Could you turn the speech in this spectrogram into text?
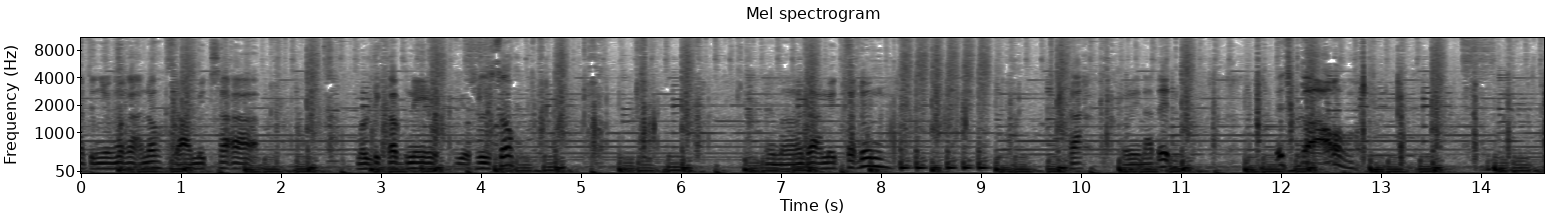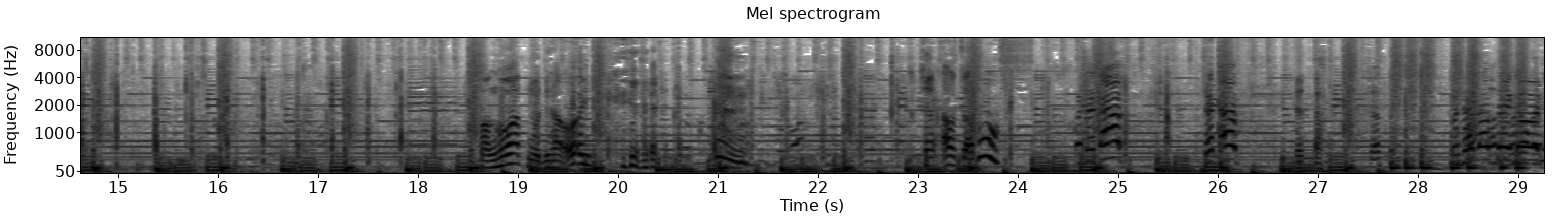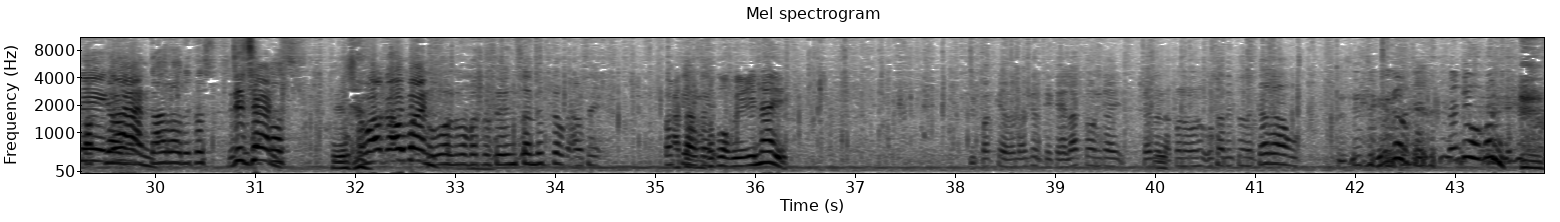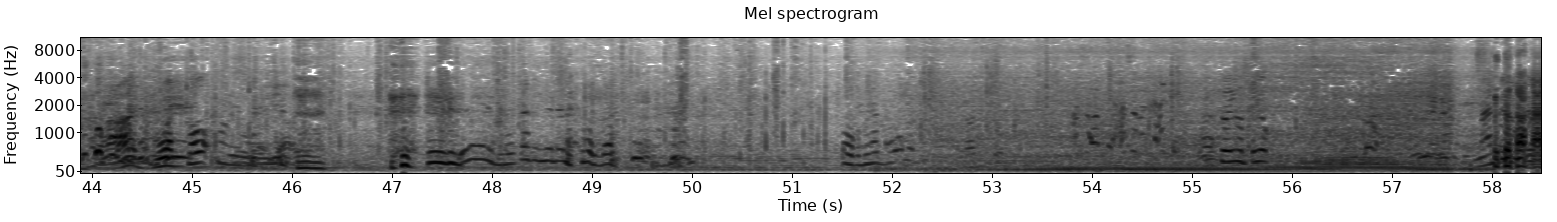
Natin yung mga ano, gamit sa multicab ni Yoselso. May mga gamit pa dun. Tara, kunin natin. Let's go! Panghuwat mo diha, oy! Shout out sa mo! Shut up! Shut up! Shut up! Shut up tayo ko ni Kuan! Yes. Mga kauban! Wala ra ba to sa insan dito kasi. Pakyaw kay. ko, inay. Pakyaw na gyud kay kailakon kay kana na kuno usa dito nagkaraw. Buwan ko. Asa man lagi? Ito yung tuyok.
